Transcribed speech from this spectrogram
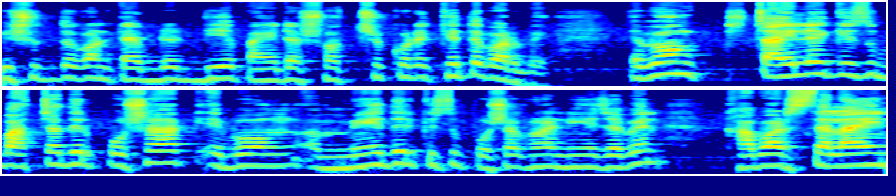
বিশুদ্ধকরণ ট্যাবলেট দিয়ে পানিটা স্বচ্ছ করে খেতে পারবে। এবং চাইলে কিছু বাচ্চাদের পোশাক এবং মেয়েদের কিছু পোশাক ওখানে নিয়ে যাবেন, খাবার স্যালাইন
